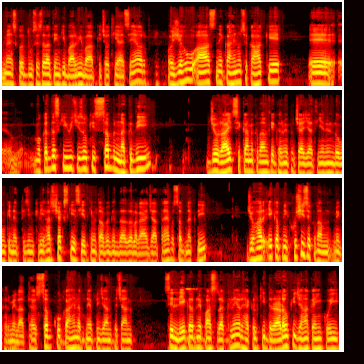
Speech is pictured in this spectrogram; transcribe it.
मैं इसको दूसरे सलातीन की बारहवीं बाप की चौथी ऐसे है और और यहू आस ने काहिनों से कहा कि ए, मुकद्दस की हुई चीज़ों की सब नकदी जो राइज सिक्का में खुदावंत के घर में पहुंचाई जाती है यानी उन लोगों की नकदी जिनके लिए हर शख्स की हैसियत के मुताबिक अंदाज़ा लगाया जाता है वो सब नकदी जो हर एक अपनी खुशी से खुदावंत में घर में लाता है। उस सबको काहिन अपने अपनी जान पहचान से लेकर अपने पास रख लें और हैकल की दराड़ों की जहाँ कहीं कोई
